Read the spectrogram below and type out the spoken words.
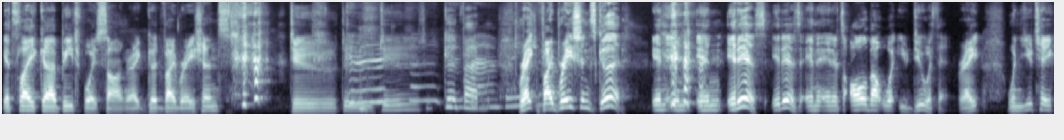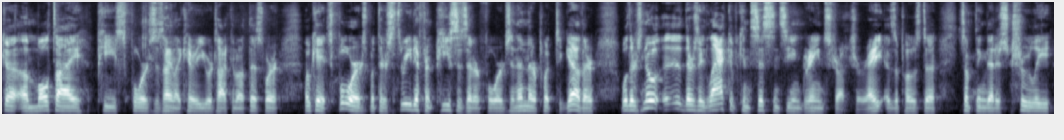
It's like a Beach Boys song, right? Good vibrations. do, do, do, do, good vibe. Right? Vibration's good. In, in, in it is it is and, and it's all about what you do with it right when you take a, a multi-piece forged design like harry you were talking about this where okay it's forged but there's three different pieces that are forged and then they're put together well there's no uh, there's a lack of consistency in grain structure right as opposed to something that is truly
